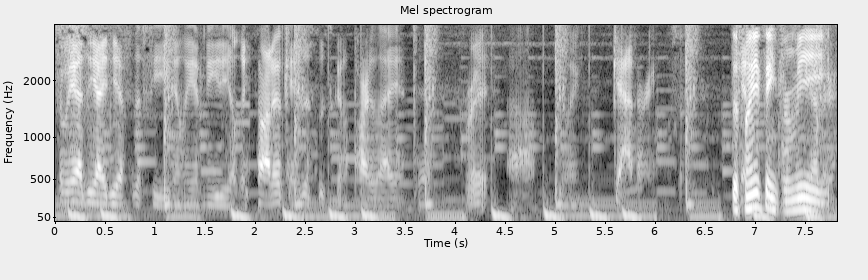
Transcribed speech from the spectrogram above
So we had the idea for the feed, and we immediately thought, okay, this is going to parlay into right um, doing gatherings. The funny thing for me, together.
